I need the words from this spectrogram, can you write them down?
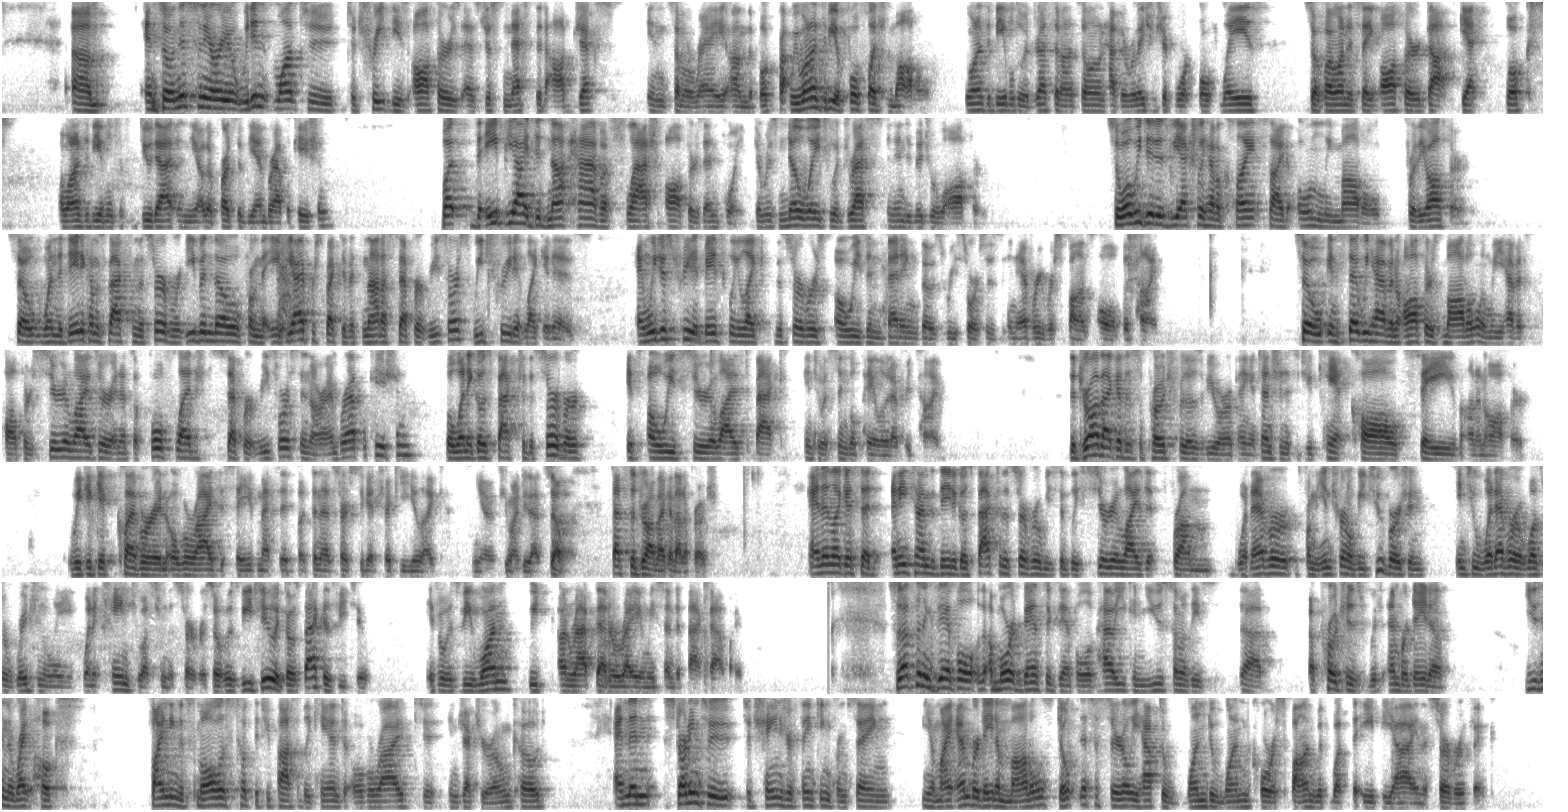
Um, and so in this scenario, we didn't want to, to treat these authors as just nested objects in some array on the book. We wanted to be a full-fledged model. We wanted to be able to address it on its own, have the relationship work both ways. So if I wanted to say author.get books, I wanted to be able to do that in the other parts of the Ember application. But the API did not have a slash authors endpoint. There was no way to address an individual author. So what we did is we actually have a client-side only model for the author. So when the data comes back from the server, even though from the API perspective it's not a separate resource, we treat it like it is. And we just treat it basically like the server's always embedding those resources in every response all of the time. So instead, we have an author's model and we have its author's serializer, and it's a full-fledged separate resource in our Ember application. But when it goes back to the server, it's always serialized back into a single payload every time. The drawback of this approach, for those of you who are paying attention, is that you can't call save on an author. We could get clever and override the save method, but then that starts to get tricky, like, you know, if you want to do that. So that's the drawback of that approach. And then, like I said, anytime the data goes back to the server, we simply serialize it from whatever, from the internal V2 version into whatever it was originally when it came to us from the server. So if it was V2, it goes back as V2. If it was V1, we unwrap that array and we send it back that way. So that's an example, a more advanced example of how you can use some of these uh, approaches with Ember data using the right hooks, finding the smallest hook that you possibly can to override to inject your own code, and then starting to, to change your thinking from saying, you know, my Ember data models don't necessarily have to one-to-one -one correspond with what the API and the server think.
